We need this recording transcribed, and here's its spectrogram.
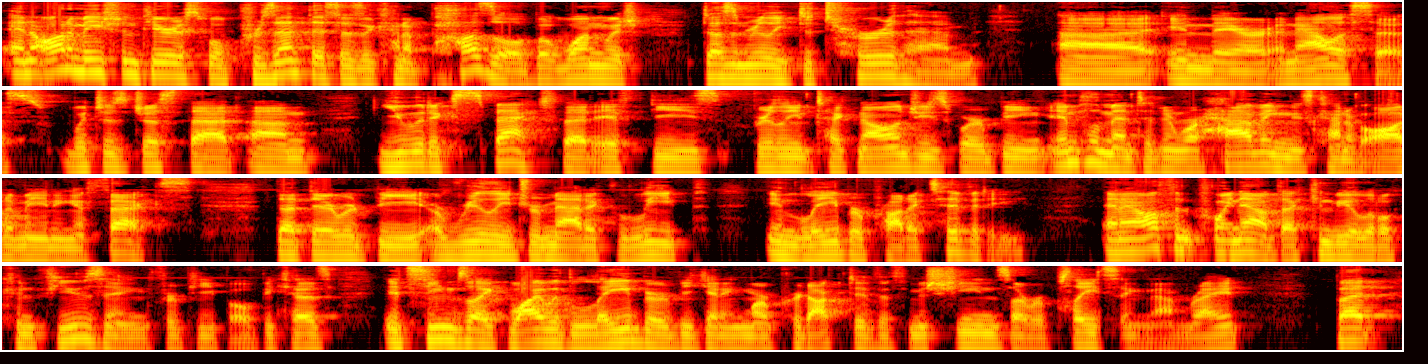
and automation theorists will present this as a kind of puzzle, but one which doesn't really deter them uh, in their analysis, which is just that um, you would expect that if these brilliant technologies were being implemented and were having these kind of automating effects, that there would be a really dramatic leap in labor productivity. And I often point out that can be a little confusing for people because it seems like why would labor be getting more productive if machines are replacing them, right? But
